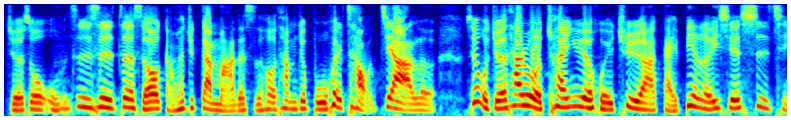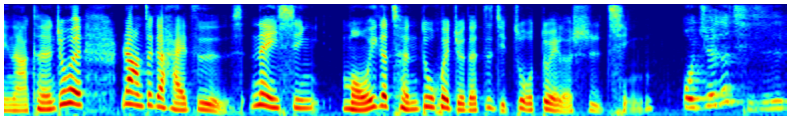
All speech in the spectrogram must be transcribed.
觉得说，我们是不是这时候赶快去干嘛的时候，他们就不会吵架了。所以，我觉得他如果穿越回去啊，改变了一些事情啊，可能就会让这个孩子内心某一个程度会觉得自己做对了事情。我觉得其实。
